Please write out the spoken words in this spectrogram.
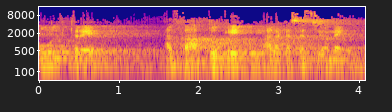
oltre al fatto che alla Cassazione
